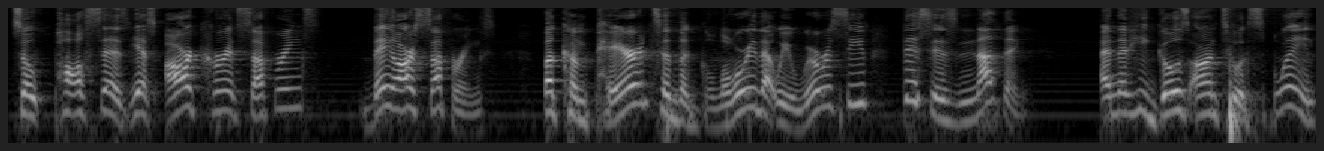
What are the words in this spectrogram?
So Paul says, yes, our current sufferings, they are sufferings, but compared to the glory that we will receive, this is nothing. And then he goes on to explain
